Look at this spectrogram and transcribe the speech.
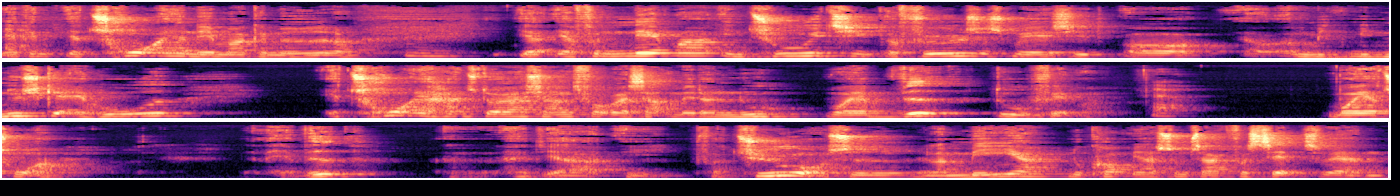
Jeg, kan, jeg tror, jeg nemmere kan møde dig. Mm. Jeg, jeg fornemmer intuitivt og følelsesmæssigt, og, og mit, mit nysgerrige hoved, jeg tror, jeg har en større chance for at være sammen med dig nu, hvor jeg ved, du er femmer. Ja. Hvor jeg tror, eller jeg ved, at jeg i, for 20 år siden, eller mere, nu kom jeg som sagt fra salgsverden,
